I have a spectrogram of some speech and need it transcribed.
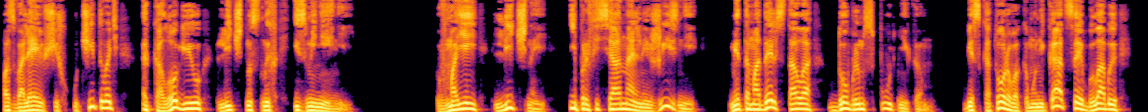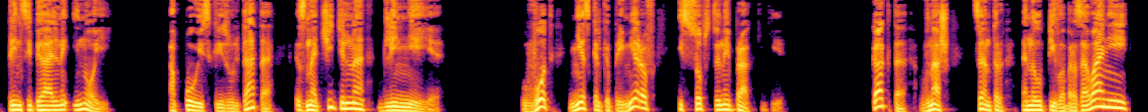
позволяющих учитывать экологию личностных изменений. В моей личной и профессиональной жизни метамодель стала добрым спутником, без которого коммуникация была бы принципиально иной, а поиск результата значительно длиннее. Вот несколько примеров из собственной практики. Как-то в наш центр НЛП в образовании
